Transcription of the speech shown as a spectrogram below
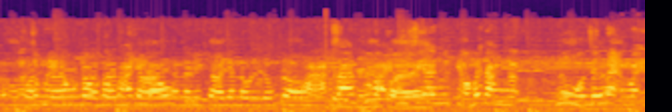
Ở trong này đâu đâu đâu có ai đi đâu. Anh là đi chơi anh đâu đi đúng đâu. Sao anh cứ vậy xe như kiểu mấy thằng ngu trên mạng vậy?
